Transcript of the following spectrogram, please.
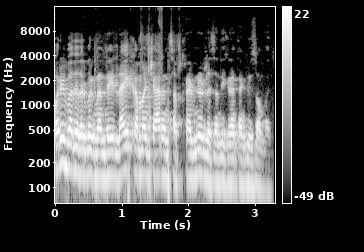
பொறுப்பு பார்த்ததற்கு நன்றி. Like comment share and subscribe இல்லை சந்திக்கிறேன். தேங்க்யூ ஸோ மச்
